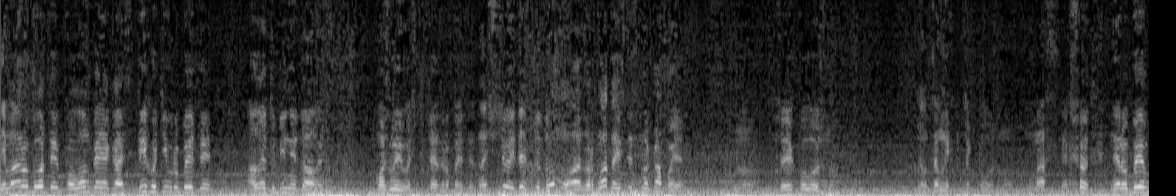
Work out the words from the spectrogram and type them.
Нема роботи, поломка якась, ти хотів робити, але тобі не дали можливості це зробити. Значить, все, йдеш додому, а зарплата, звісно, капає. Ну, все як положено. Ну, це в них тут так положено. У нас, якщо не робив,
